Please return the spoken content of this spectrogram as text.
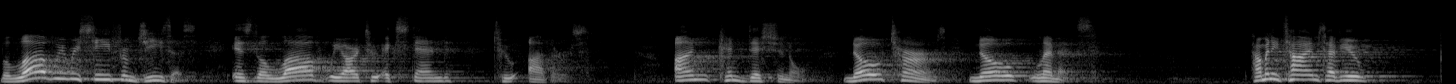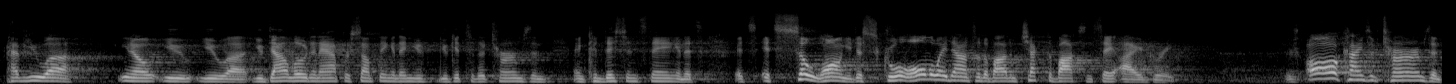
The love we receive from Jesus is the love we are to extend to others. Unconditional, no terms, no limits. How many times have you, have you, uh, you know, you, you, uh, you download an app or something and then you, you get to the terms and, and conditions thing and it's, it's, it's so long, you just scroll all the way down to the bottom, check the box and say, I agree. There's all kinds of terms and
